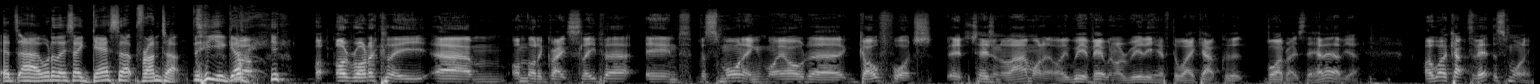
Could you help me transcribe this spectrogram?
It's uh, what do they say? Gas up, front up. There you go. Well, ironically, um, I'm not a great sleeper, and this morning my old uh, golf watch it has an alarm on it. I wear that when I really have to wake up because it vibrates the hell out of you. I woke up to that this morning.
